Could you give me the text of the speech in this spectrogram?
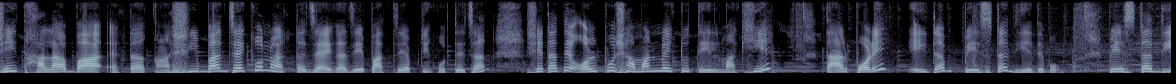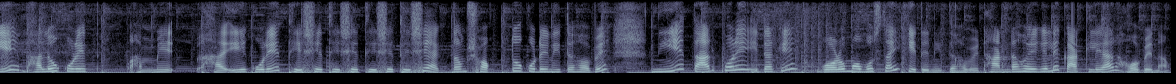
সেই থালা বা একটা কাঁশি বা যে কোনো একটা জায়গা যে পাত্রে আপনি করতে চান, সেটাতে অল্প সামান্য একটু তেল মাখিয়ে তারপরে এইটা পেস্টটা দিয়ে দেব। পেস্টটা দিয়ে ভালো করে এ করে থেসে থেসে থেসে থেসে একদম শক্ত করে নিতে হবে। নিয়ে তারপরে এটাকে গরম অবস্থায় কেটে নিতে হবে। ঠান্ডা হয়ে গেলে কাটলে আর হবে না।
